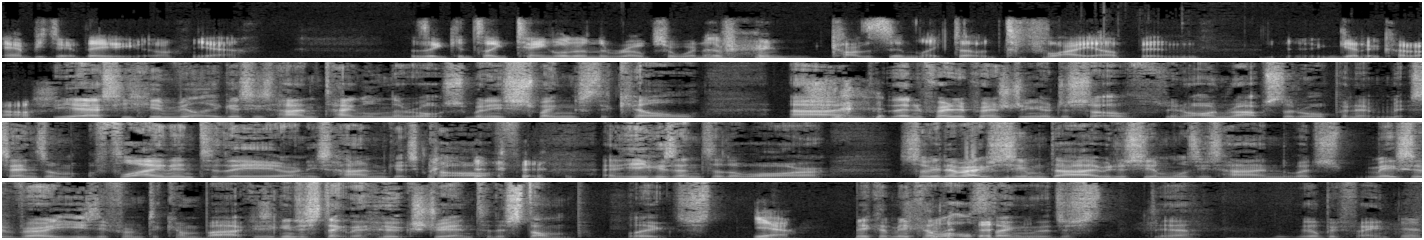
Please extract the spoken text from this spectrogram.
amputate. There you go. Yeah, it's like it's like tangled in the ropes or whatever, and causes him like to to fly up and get it cut off. Yes, he conveniently gets his hand tangled in the ropes when he swings to kill. And then Freddie Prinze Jr. just sort of, you know, unwraps the rope and it sends him flying into the air and his hand gets cut off. and he goes into the water. So we never actually see him die, we just see him lose his hand, which makes it very easy for him to come back. Because he can just stick the hook straight into the stump. Like, just Yeah, Make it make a little thing that just yeah, he'll be fine. Yeah.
